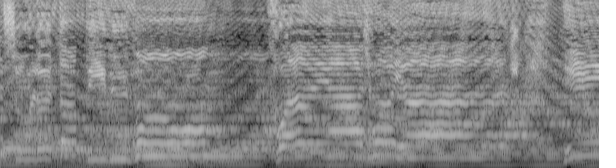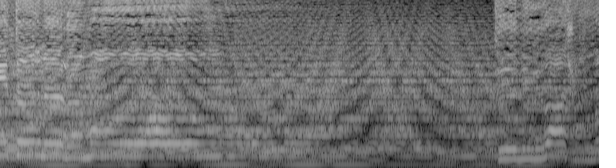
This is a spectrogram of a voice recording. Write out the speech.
sur le tapis du vent. Voyage, voyage, éternellement. Que.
